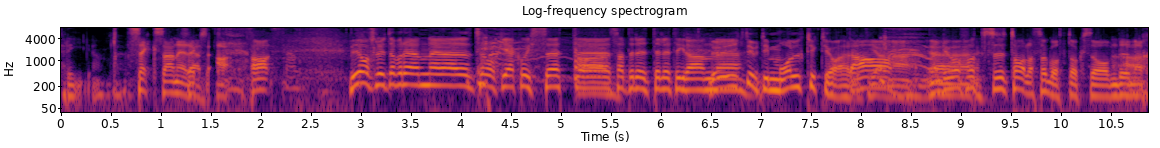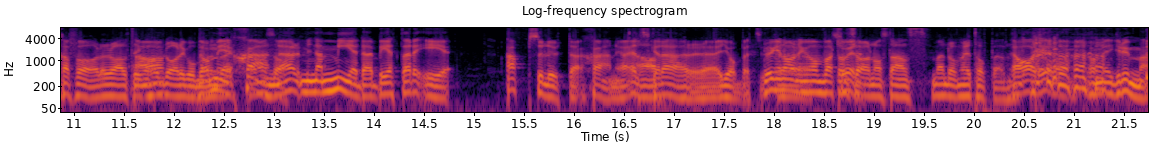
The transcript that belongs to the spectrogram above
Trean. Sexan är det. Sex, ja. Ja. Vi avslutar på den eh, tråkiga quizet. Ja. Eh, satte dit det lite grann. Du eh, gick ut i moll tyckte jag. Här lite Ja, grann. men du har Eh, fått tala så gott också om dina chaufförer och allting och hur bra det går med De är stjärnor. Mina medarbetare är absoluta stjärnor. Jag älskar Ja. det här eh, jobbet. Du har ingen Eh, aning om vart så de kör det. någonstans, men de är toppen. Ja, det är de. De är grymma.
